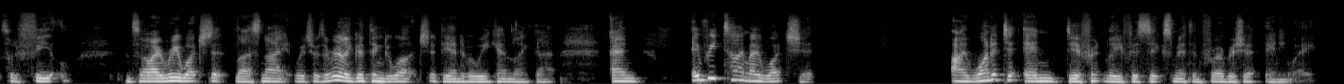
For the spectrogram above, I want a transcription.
sort of feel. And so i rewatched it last night which was a really good thing to watch at the end of a weekend like that. And every time i watch it i want it to end differently for sixsmith and frobisher anyway.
